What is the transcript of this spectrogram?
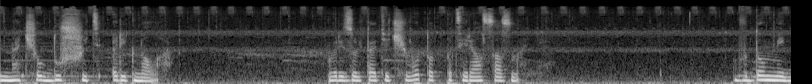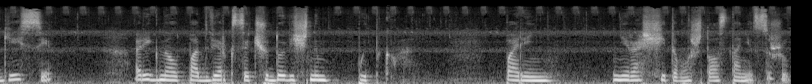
и начал душить Ригнала, в результате чего тот потерял сознание. В доме Гейси Ригнал подвергся чудовищным пыткам. Парень не рассчитывал, что останется жив.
